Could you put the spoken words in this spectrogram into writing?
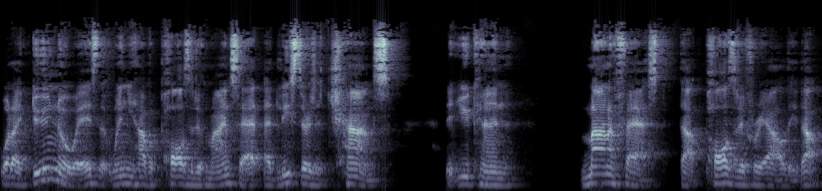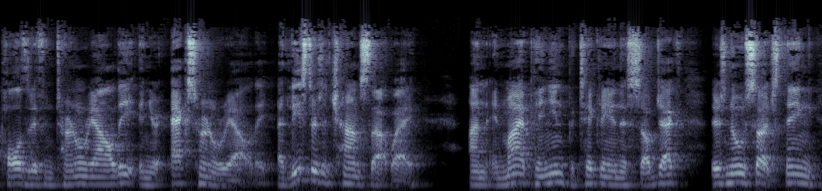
what I do know is that when you have a positive mindset, at least there's a chance that you can manifest that positive reality, that positive internal reality in your external reality. At least there's a chance that way. And in my opinion, particularly in this subject, there's no such thing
